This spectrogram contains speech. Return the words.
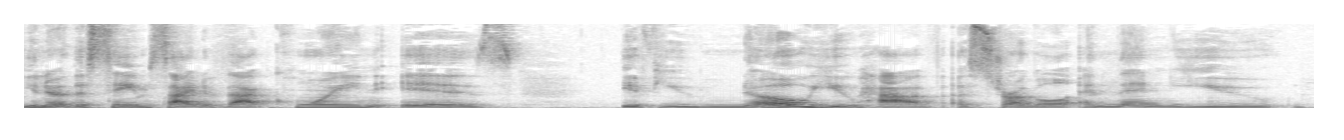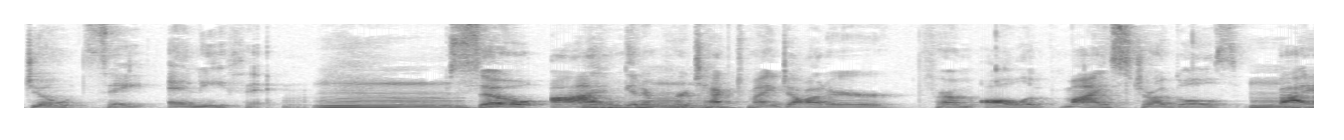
you know, the same side of that coin is if you know you have a struggle and then you don't say anything. Mm. So I'm going to mm-hmm. protect my daughter from all of my struggles by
